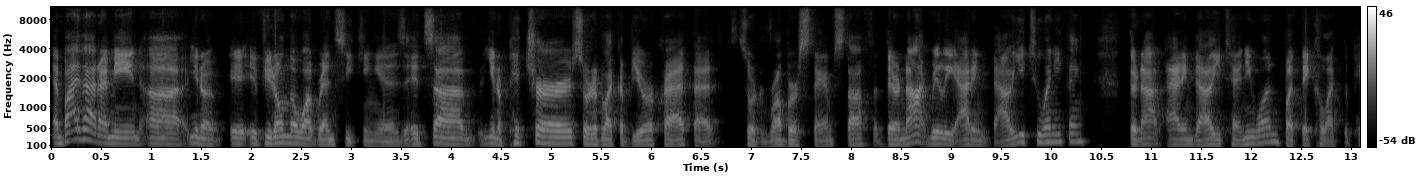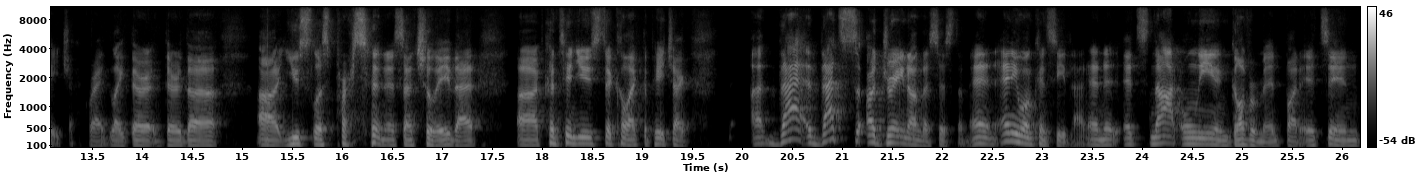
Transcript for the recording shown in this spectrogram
and by that I mean, uh, you know, if you don't know what rent seeking is, it's uh, you know, picture sort of like a bureaucrat that sort of rubber stamp stuff. They're not really adding value to anything. They're not adding value to anyone, but they collect the paycheck, right? Like they're they're the uh, useless person essentially that uh, continues to collect the paycheck. Uh, that that's a drain on the system, and anyone can see that. And it, it's not only in government, but it's in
